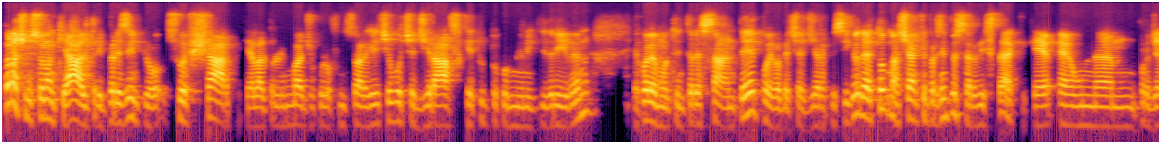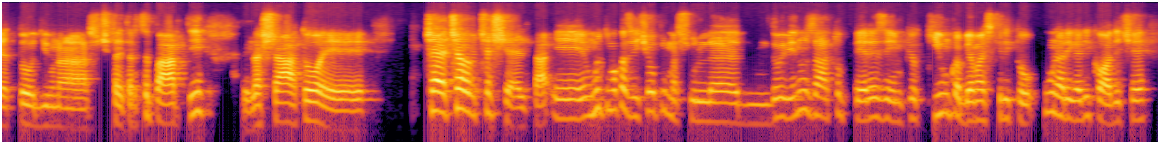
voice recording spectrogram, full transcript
Però ce ne sono anche altri, per esempio su F Sharp, che è l'altro linguaggio, quello funzionale che dicevo, c'è Giraffe che è tutto community driven e quello è molto interessante. Poi vabbè c'è gRPC che ho detto, ma c'è anche per esempio Service Tech che è un um, progetto di una società di terze parti rilasciato e c'è, c'è, c'è, scelta. E un'ultima cosa dicevo prima sul dove viene usato, per esempio, chiunque abbia mai scritto una riga di codice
